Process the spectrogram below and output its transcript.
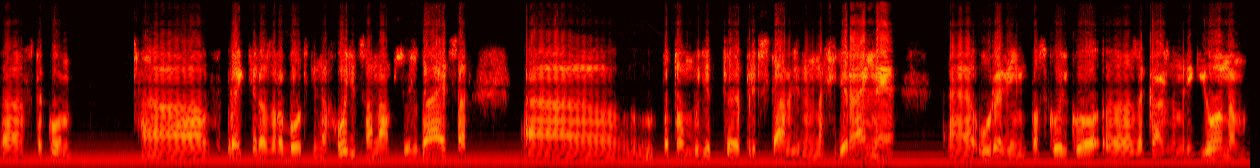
в таком а, в проекте разработки находится, она обсуждается, а, потом будет э, представлена на федеральный э, уровень, поскольку э, за каждым регионом,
